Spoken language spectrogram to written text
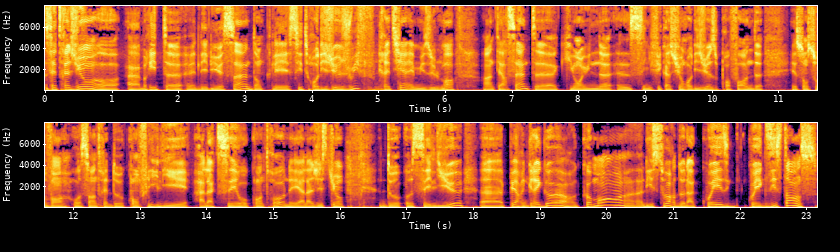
Cette région euh, abrite euh, les lieux saints, donc les sites religieux juifs, chrétiens et musulmans en Terre Sainte, euh, qui ont une euh, signification religieuse profonde et sont souvent au centre de conflits liés à l'accès au contrôle et à la gestion de ces lieux. Euh, Père Grégor, comment euh, l'histoire de la coex- coexistence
